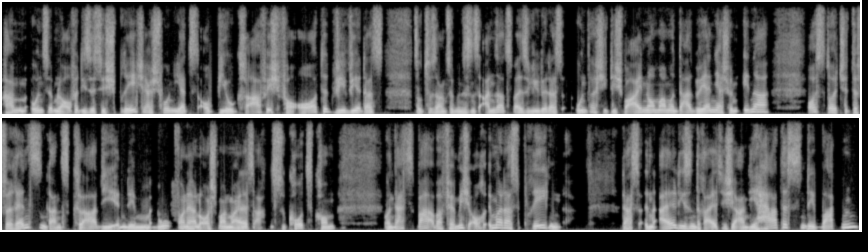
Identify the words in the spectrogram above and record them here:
haben uns im Laufe dieses Gesprächs ja schon jetzt auch biografisch verortet, wie wir das sozusagen zumindest ansatzweise, wie wir das unterschiedlich wahrgenommen haben. Und da wären ja schon innerostdeutsche Differenzen ganz klar, die in dem Buch von Herrn Oschmann meines Erachtens zu kurz kommen. Und das war aber für mich auch immer das Prägende dass in all diesen 30 Jahren die härtesten Debatten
